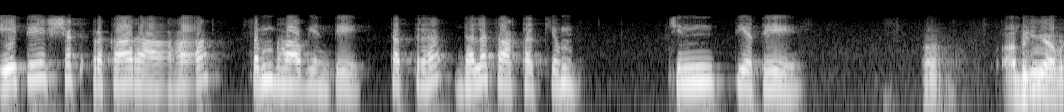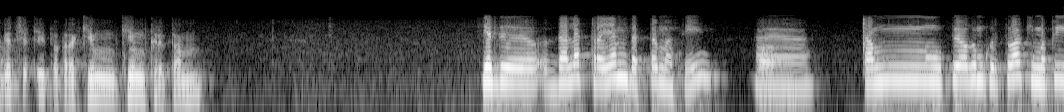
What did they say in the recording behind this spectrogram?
एते षट् प्रकाराः सम्भाव्यन्ते, तत्र दलसार्थक्यं चिन्त्यते। भगिनी, अवगच्छति तत्र किं किं कृतम्? यद् दलत्रयं दत्तमस्ति तम् उपयोगं कृत्वा किमपि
